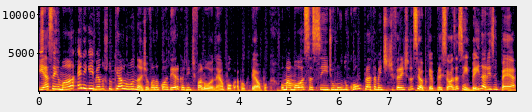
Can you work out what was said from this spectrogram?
E essa irmã é ninguém menos do que a Luna, Giovana Cordeiro, que a gente falou, né, um pouco, há pouco tempo. Uma moça, assim, de um mundo completamente diferente do seu, porque a Preciosa, assim, bem nariz em pé,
